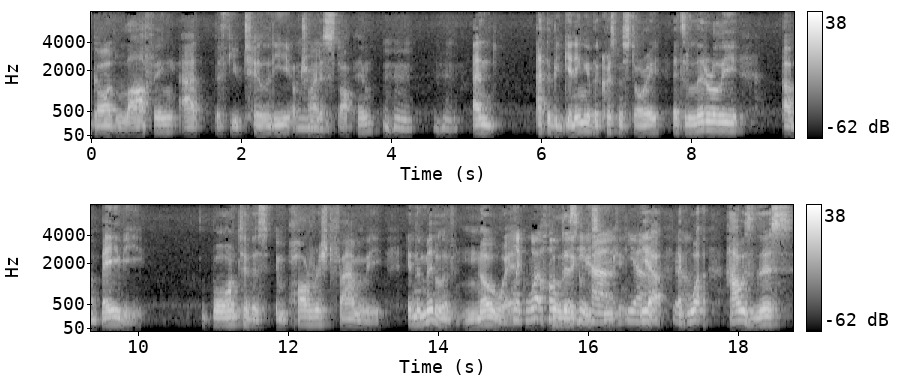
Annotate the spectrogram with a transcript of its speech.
God laughing at the futility of mm-hmm. trying to stop him? Mm-hmm. Mm-hmm. And at the beginning of the Christmas story, it's literally a baby born to this impoverished family in the middle of nowhere. Like what hope does he have? Speaking. Yeah, yeah. yeah. Like what? How is this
